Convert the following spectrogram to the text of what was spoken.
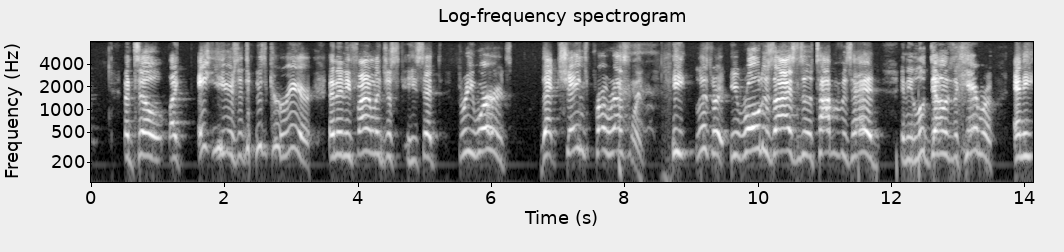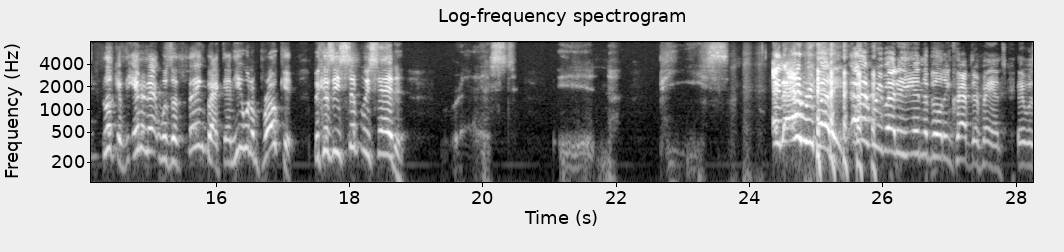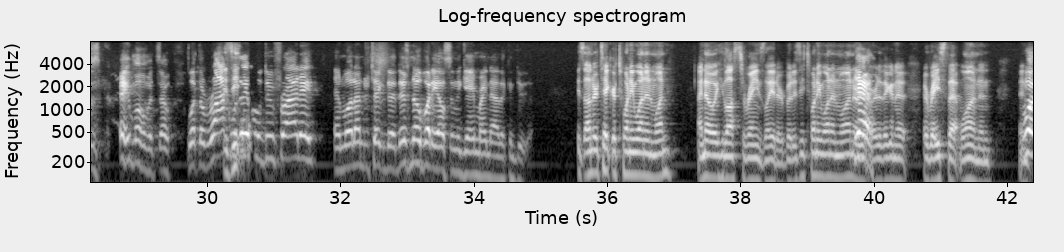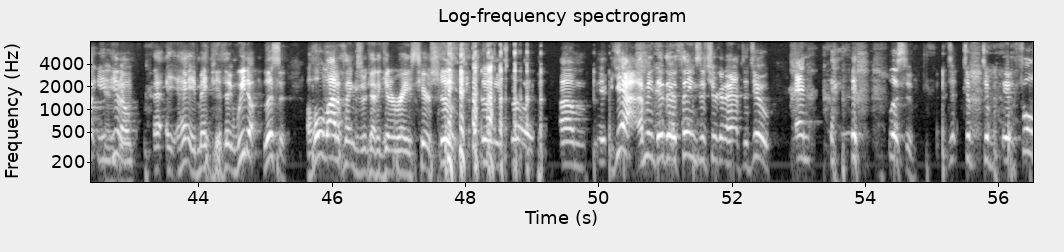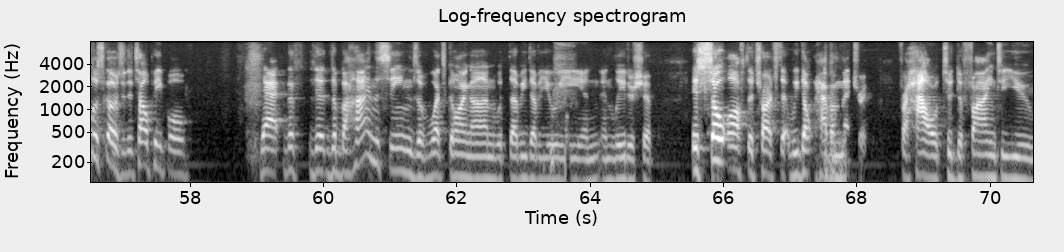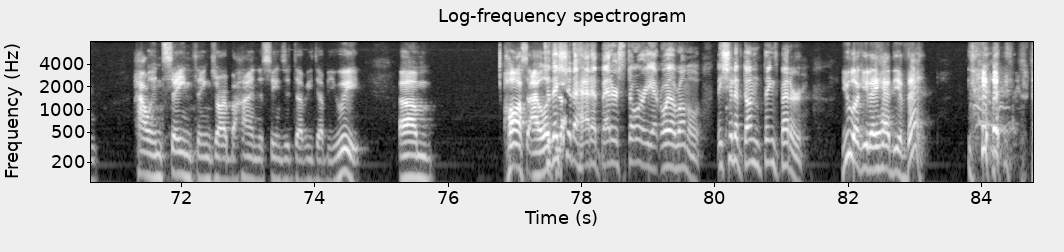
until like eight years into his career. And then he finally just he said three words that changed pro wrestling. He literally he rolled his eyes into the top of his head and he looked down at the camera and he look if the internet was a thing back then, he would have broke it because he simply said, Rest in peace. And everybody, everybody in the building crapped their pants. It was a great moment. So what The Rock Is was he- able to do Friday and what Undertaker did, there's nobody else in the game right now that can do that. Is Undertaker 21 and 1? I know he lost to Reigns later, but is he 21 and 1 or, Yeah. or are they going to erase that one and, and well, you, and you know, uh, hey, maybe may be a thing. We don't listen. A whole lot of things are going to get erased here soon. soon and shortly. um, yeah, I mean, there, there are things that you're going to have to do. And listen, to, to, to in full disclosure, to tell people that the, the the behind the scenes of what's going on with WWE and, and leadership is so off the charts that we don't have a metric for how to define to you how insane things are behind the scenes at WWE. Um, Haas, I So they should have had a better story at Royal Rumble. They should have done things better. you lucky they had the event.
